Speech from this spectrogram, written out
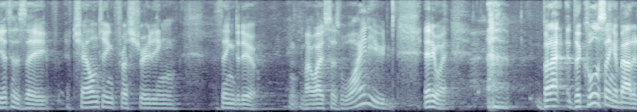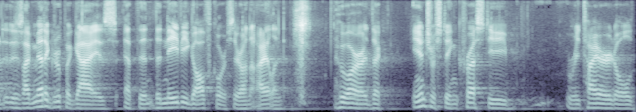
It is a, a challenging, frustrating thing to do. My wife says, Why do you. Anyway, but I, the coolest thing about it is I've met a group of guys at the, the Navy golf course there on the island who are the interesting, crusty, retired old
